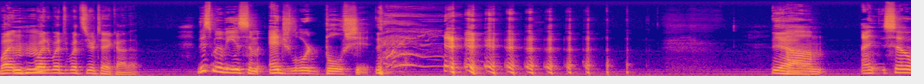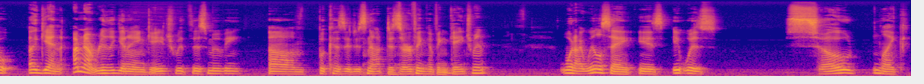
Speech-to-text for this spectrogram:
What, Mm-hmm. what, what what's your take on it? This movie is some edge lord bullshit. Yeah. Um, I so again, I'm not really gonna engage with this movie, um, because it is not deserving of engagement. What I will say is, it was so like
